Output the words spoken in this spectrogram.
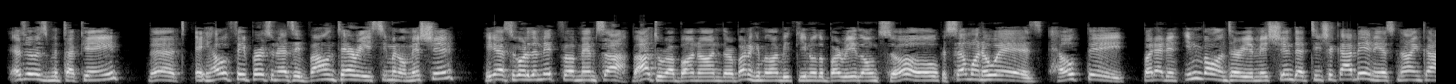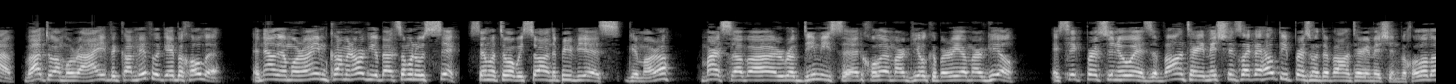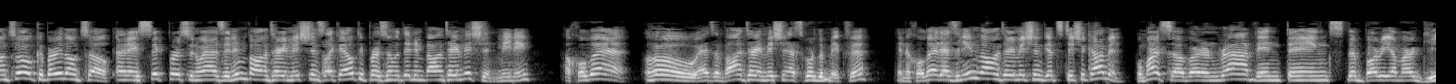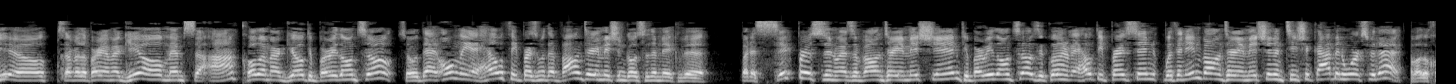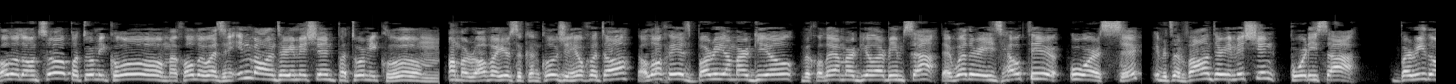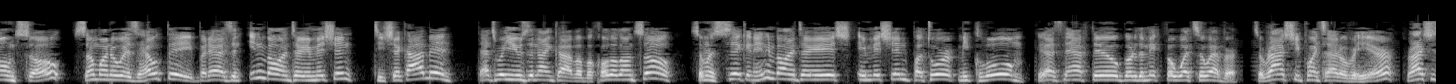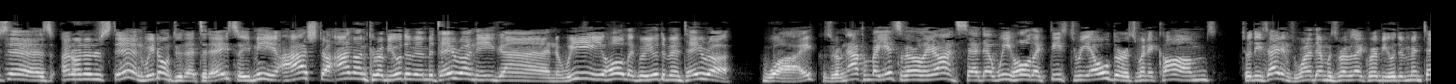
Ezra is mitakein that a healthy person has a voluntary semen omission. He has to go to the mikveh of Memsa. Vatu Rabbanon, the Rabbanon came along, Bitkino the Barilon. So, for someone who is healthy, but at an involuntary emission, that Tisha Kabin, he has nine kav. Vatu Amurai, Vikam Miflage Bechole. And now the Amoraim come and argue about someone who's sick, similar to what we saw in the previous Gemara. Mar Savar Rabdimi said, Chole Margil Kabaria Margil. A sick person who is a voluntary emission is like a healthy person with a voluntary emission. And a sick person who has an involuntary emission is like a healthy person with an involuntary emission, meaning a cholet who has a voluntary mission has to go to the mikveh, and a cholet has an involuntary mission gets tisha kabin. Umar Savar and Ravin thinks the bari amargil, Savar the bari amargil, mem sa'a, chol amargil to bari so. So that only a healthy person with a voluntary mission goes to the mikveh. But a sick person who has a voluntary emission, kibari lonso, is equivalent of a healthy person with an involuntary emission, and tisha kabin works for that. patur miklum. Who has an involuntary emission, patur miklum. Amarava, here's the conclusion. Hilchata, the halacha is bari amargil, v'chole amargil arbim sa. That whether he's healthy or sick, if it's a voluntary emission, 40 sa. Bari lonso, someone who is healthy but has an involuntary emission, tisha kabin. That's where you use the nine kava. V'chol alone so. Someone is sick and an involuntary emission, patur miklum. He doesn't have to go to the mikveh whatsoever. So Rashi points out over here. Rashi says, I don't understand. We don't do that today. So me, ashta anan Rabbi Yehuda ben nigan. We hold like Rabbi Yehuda ben Why? Because Rav Nachman Bar Yitzchak earlier on said that we hold like these three elders when it comes to these items. One of them was like Rabbi Yehuda ben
